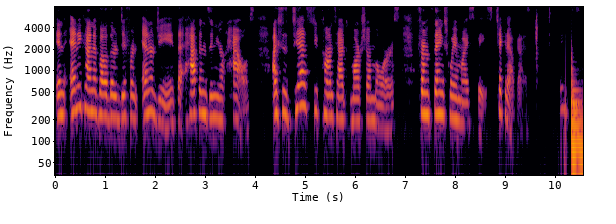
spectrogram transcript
in any kind of other different energy that happens in your house, I suggest you contact Marcia Morse from Feng Shui My Space. Check it out, guys. Thanks.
